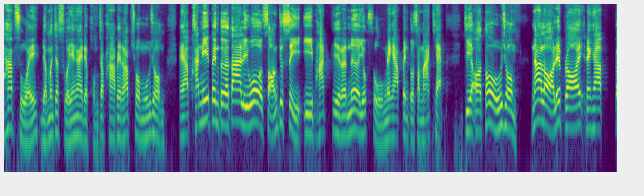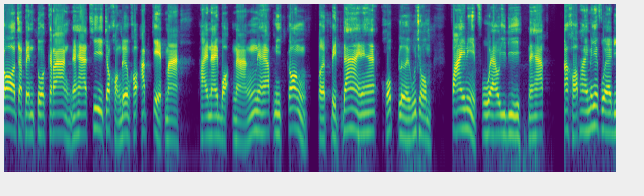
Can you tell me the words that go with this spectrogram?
ภาพสวย เดี๋ยวมันจะสวยยังไง เดี๋ยวผมจะพาไปรับชมคุณผู้ชมนะครับคันนี้เป็น Toyota r e v o 2.4 e p a s p i r a n e r ยกสูงนะครับ เป็นตัว Smart Cap เกียร์ออโต้คุณผู้ชม หน้าหล่อเรียบร้อยนะครับ ก็จะเป็นตัวกลางนะฮะที่เจ้าของเดิมเขาอัปเกรดมา ภายในเบาะหนังนะครับ มีกล้องเปิดปิดได้นะฮะครบเลยคุณผู้ชม ไฟนี่ Full LED นะครับอขออภัยไม่ใช่ Full LED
